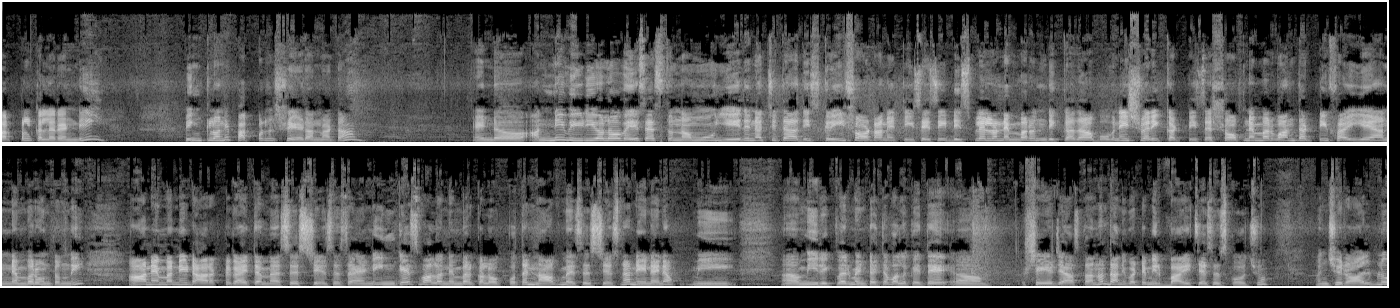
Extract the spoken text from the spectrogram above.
పర్పుల్ కలర్ అండి. పింక్లోని పర్పుల్ షేడ్ అనమాట అండ్ అన్ని వీడియోలో వేసేస్తున్నాము. ఏది నచ్చితే అది స్క్రీన్ షాట్ అనేది తీసేసి డిస్ప్లేలో నెంబర్ ఉంది కదా Bhuvaneshwari cut pieces shop number one thirty five A అని నెంబర్ ఉంటుంది. ఆ నెంబర్ని డైరెక్ట్గా అయితే మెసేజ్ చేసేసేయండి. ఇన్ కేస్ వాళ్ళ నెంబర్ కలవకపోతే నాకు మెసేజ్ చేసినా నేనైనా మీ మీ రిక్వైర్మెంట్ అయితే వాళ్ళకైతే షేర్ చేస్తాను. దాన్ని బట్టి మీరు బై చేసేసుకోవచ్చు. మంచి royal blue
